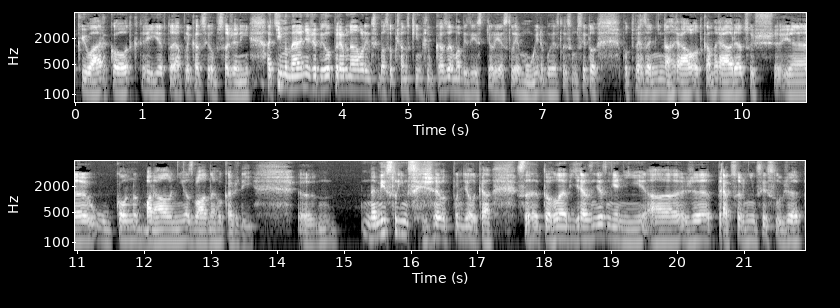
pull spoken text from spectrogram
QR kód, který je v té aplikaci obsažený a tím méně, že by ho porovnávali třeba s občanským průkazem, aby zjistili, jestli je můj, nebo jestli jsem si to potvrzení nahrál od kamaráda, což je úkon banální a zvládne ho každý Nemyslím si, že od pondělka se tohle výrazně změní a že pracovníci služeb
